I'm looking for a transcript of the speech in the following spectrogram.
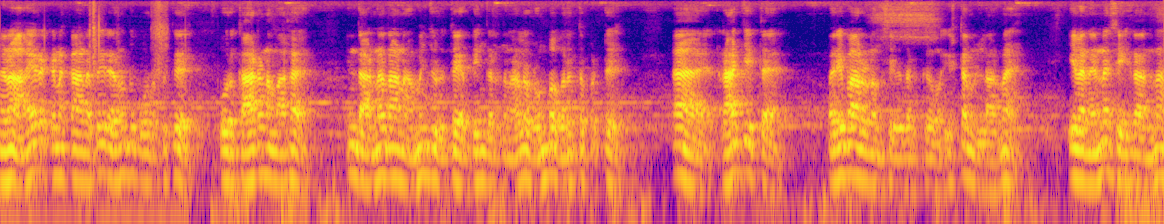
ஏன்னா ஆயிரக்கணக்கான பேர் இறந்து போகிறதுக்கு ஒரு காரணமாக இந்த அன்னதானம் அமைஞ்சுடுத்து அப்படிங்கிறதுனால ரொம்ப வருத்தப்பட்டு ராஜ்யத்தை பரிபாலனம் செய்வதற்கு இஷ்டம் இல்லாமல் இவன் என்ன செய்கிறான்னா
